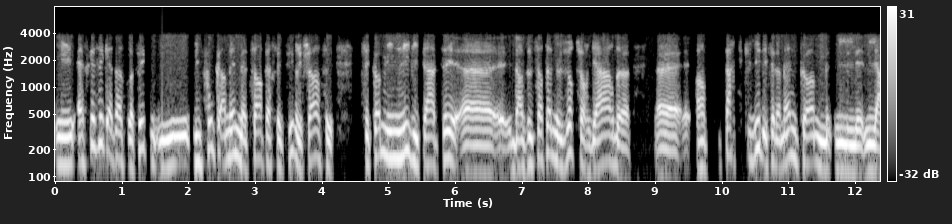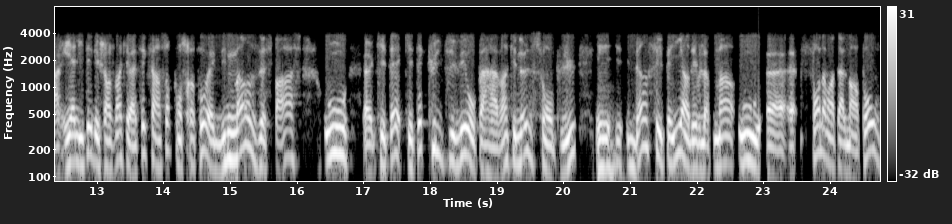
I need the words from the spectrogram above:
Et est-ce que c'est catastrophique? Il faut quand même mettre ça en perspective, Richard. C'est comme inévitable. Euh, dans une certaine mesure, tu regardes euh, en particulier des phénomènes comme la réalité des changements climatiques, fait en sorte qu'on se retrouve avec d'immenses espaces ou euh, qui étaient qui étaient cultivés auparavant, qui ne le sont plus. Et, Mm. dans ces pays en développement ou euh, euh, fondamentalement pauvres,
